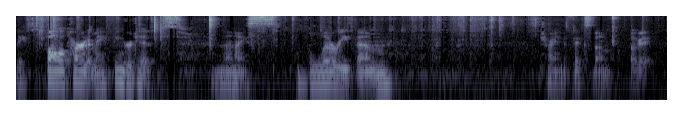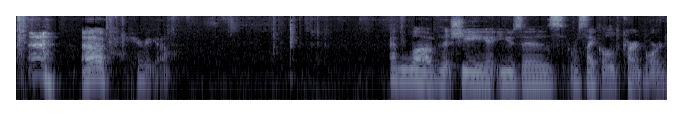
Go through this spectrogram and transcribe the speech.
They fall apart at my fingertips. And then I obliterate them. Trying to fix them. Okay. Ah, okay, here we go. I love that she uses recycled cardboard.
